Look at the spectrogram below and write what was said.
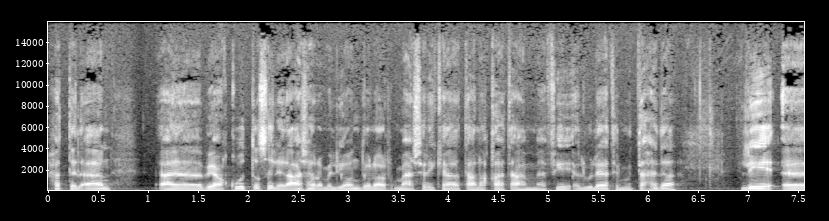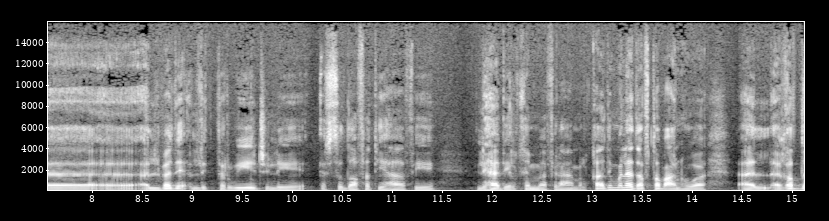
حتى الآن آه، بعقود تصل إلى 10 مليون دولار مع شركات علاقات عامة في الولايات المتحدة. للبدء للترويج لاستضافتها في لهذه القمة في العام القادم. والهدف طبعا هو غض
